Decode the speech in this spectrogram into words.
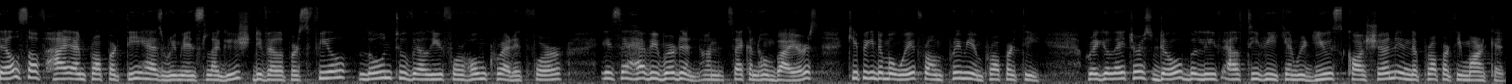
Sales of high-end property has remained sluggish. Developers feel loan-to-value for home credit for is a heavy burden on second home buyers, keeping them away from premium property. Regulators, though, believe LTV can reduce caution in the property market.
